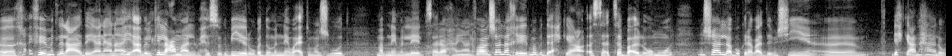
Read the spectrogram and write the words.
آه، خايفة مثل العادة. يعني أنا أي قبل كل عمل بحسه كبير وبده مني وقت ومجهود ما بنام الليل بصراحة يعني. فإن شاء الله خير ما بدي أحكي أتسبق الأمور. إن شاء الله بكرة بقدم شيء بيحكي عن حاله.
